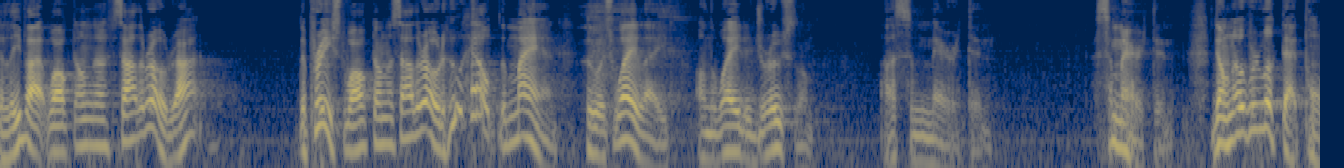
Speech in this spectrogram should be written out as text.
The Levite walked on the side of the road, right? The priest walked on the side of the road. Who helped the man who was waylaid on the way to Jerusalem? A Samaritan. A Samaritan. Don't overlook that point.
